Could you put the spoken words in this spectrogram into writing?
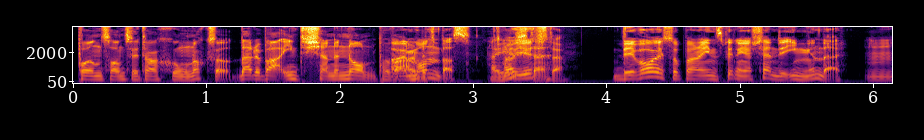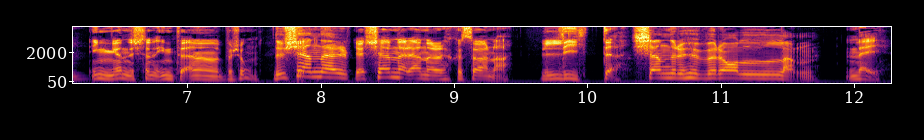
på en sån situation också? Där du bara inte känner någon på Ja, i måndags. Ja, just, det. Det var ju så på den här inspelningen, jag kände ingen där. Mm. Ingen, jag kände inte en enda person. Du känner, Jag känner en av regissörerna, lite. känner du huvudrollen? Nej,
